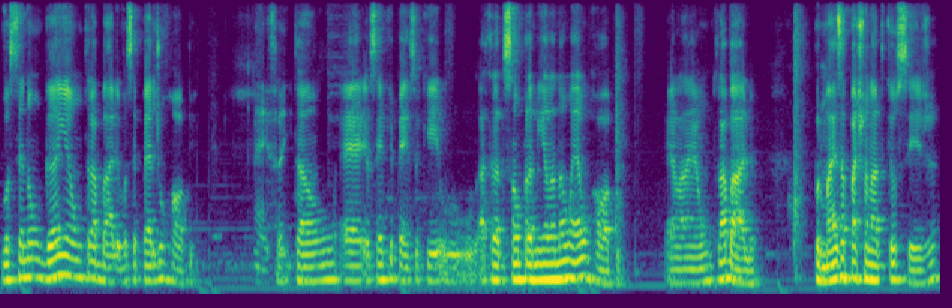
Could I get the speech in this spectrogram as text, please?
você não ganha um trabalho, você perde um hobby. É isso aí. Então, é, eu sempre penso que o, a tradução para mim ela não é um hobby, ela é um trabalho por mais apaixonado que eu seja,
